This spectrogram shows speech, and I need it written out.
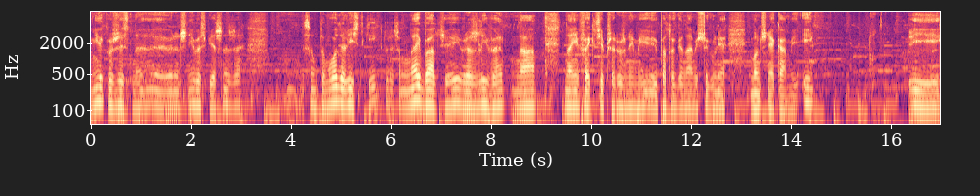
niekorzystne, e, wręcz niebezpieczne, że są to młode listki, które są najbardziej wrażliwe na, na infekcje przeróżnymi patogenami, szczególnie mączniakami. I, i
